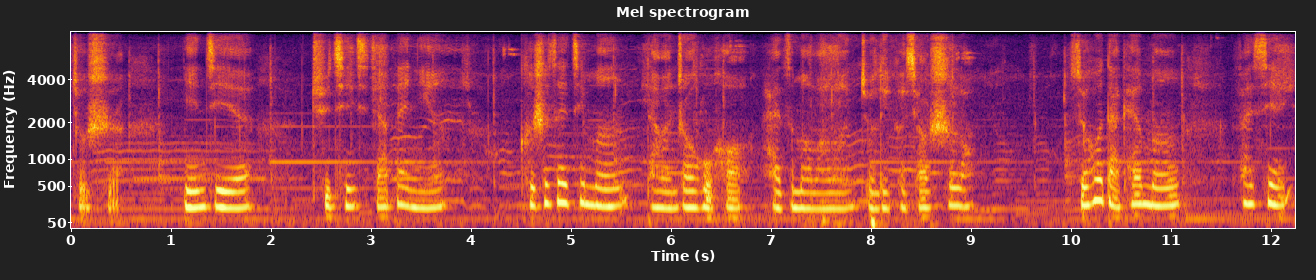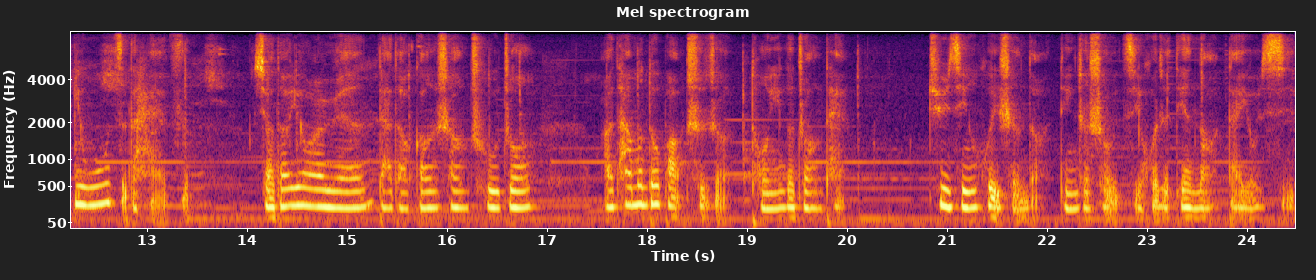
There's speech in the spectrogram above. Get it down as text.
就是。年节去亲戚家拜年，可是，在进门打完招呼后，孩子们往往就立刻消失了。随后打开门，发现一屋子的孩子，小到幼儿园，大到刚上初中，而他们都保持着同一个状态，聚精会神地盯着手机或者电脑打游戏。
